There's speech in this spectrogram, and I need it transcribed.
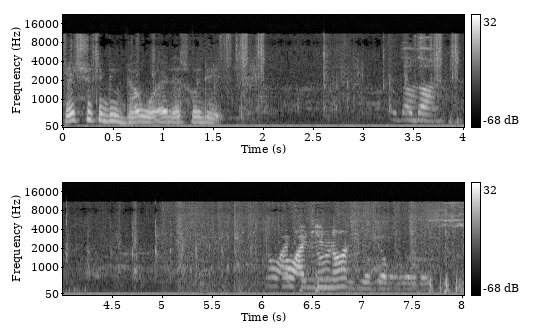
Yes, you can do double edits with it. Hold on. No, I, I cannot do double edits.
